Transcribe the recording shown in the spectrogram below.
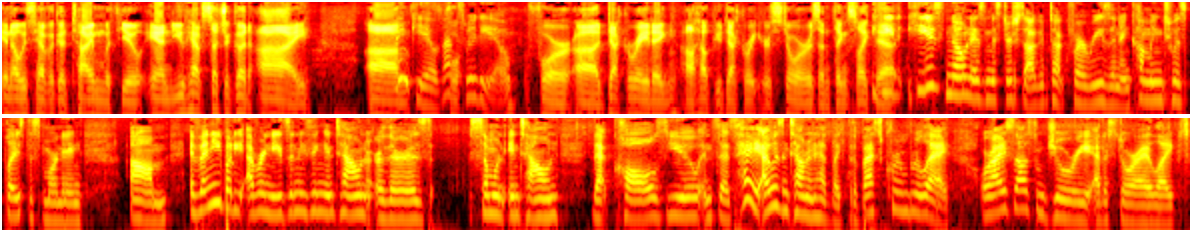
and always have a good time with you. And you have such a good eye. Um, thank you. That's for, sweet of you. for uh, decorating. I'll help you decorate your stores and things like that. He, he's known as Mr. Saugatuck for a reason. And coming to his place this morning, um, if anybody ever needs anything in town, or there is someone in town that calls you and says, "Hey, I was in town and had like the best creme brulee," or "I saw some jewelry at a store I liked,"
